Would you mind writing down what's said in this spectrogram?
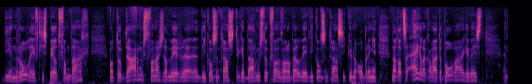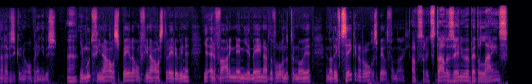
die een rol heeft gespeeld vandaag. Want ook daar moest Van Asch dan weer eh, die concentratie terug hebben. Daar moest ook Van, van Obel weer die concentratie kunnen opbrengen. Nadat ze eigenlijk al uit de bol waren geweest. En dat hebben ze kunnen opbrengen. Dus Uh-huh. je moet finales spelen om finales te leren winnen. Je ervaring neem je mee naar de volgende toernooien. En dat heeft zeker een rol gespeeld vandaag. Absoluut. Stalen zenuwen bij de Lions.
